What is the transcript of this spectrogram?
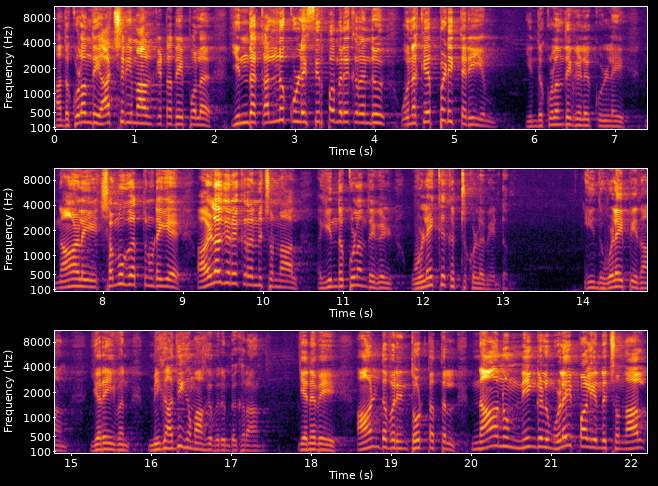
அந்த குழந்தை ஆச்சரியமாக கேட்டதை போல இந்த கல்லுக்குள்ளே சிற்பம் இருக்கிறது என்று உனக்கு எப்படி தெரியும்? இந்த குழந்தைகளுக்குள்ளே நாளைய சமூகத்தினுடைய அழகு இருக்கிறன்னு சொன்னால் இந்த குழந்தைகள் உழைக்க கற்றுக்கொள்ள வேண்டும். இந்த உழைப்பை தான் இறைவன் மிக அதிகமாக விரும்புகிறான். எனவே ஆண்டவரின் தோட்டத்தில் நானும் நீங்களும் உழைப்பாள் என்று சொன்னால்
